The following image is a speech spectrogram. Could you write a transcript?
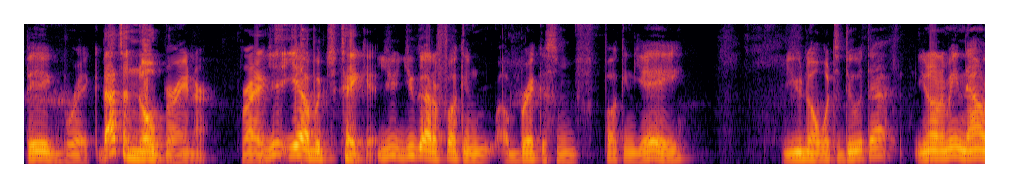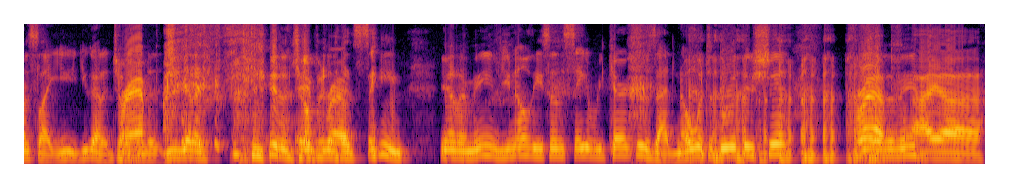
big brick. That's a no-brainer, right? Yeah, yeah, but Take it. you you got a fucking a brick of some fucking yay. You know what to do with that. You know what I mean. Now it's like you you got to jump Prep. into you got to you got to jump into that scene. You know what I mean. You know these unsavory characters that know what to do with this shit. Prep. what I mean? I uh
